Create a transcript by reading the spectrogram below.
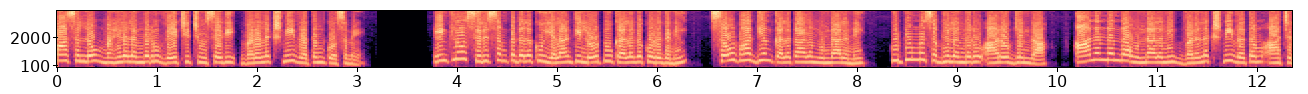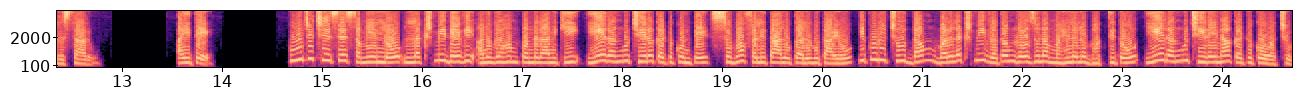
మాసంలో మహిళలందరూ వేచి చూసేది వరలక్ష్మీ వ్రతం కోసమే. ఇంట్లో సిరి సంపదలకు ఎలాంటి లోటు కలగకూడదని సౌభాగ్యం కలకాలం ఉండాలని కుటుంబ సభ్యులందరూ ఆరోగ్యంగా ఆనందంగా ఉండాలని వరలక్ష్మీ వ్రతం ఆచరిస్తారు. అయితే పూజ చేసే సమయంలో లక్ష్మీదేవి అనుగ్రహం పొందడానికి ఏ రంగు చీర కట్టుకుంటే శుభ ఫలితాలు కలుగుతాయో ఇప్పుడు చూద్దాం వరలక్ష్మీ వ్రతం రోజున మహిళలు భక్తితో ఏ రంగు చీరైనా కట్టుకోవచ్చు.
